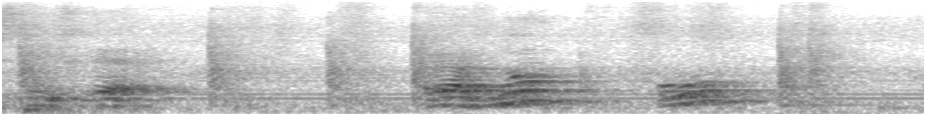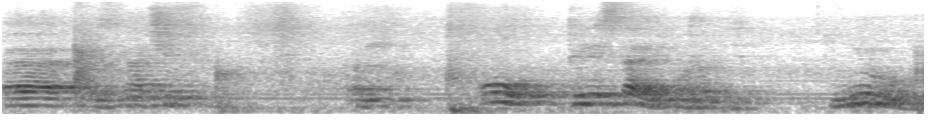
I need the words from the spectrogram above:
штрих r равно у, э, значит, у переставить может быть ню,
